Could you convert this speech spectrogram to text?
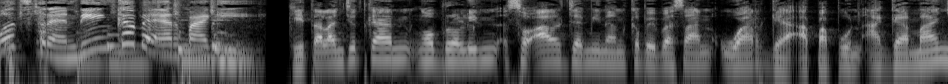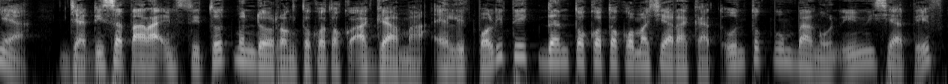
What's Trending KBR Pagi. Kita lanjutkan ngobrolin soal jaminan kebebasan warga apa pun agamanya. Jadi Setara Institut mendorong tokoh-tokoh agama, elit politik, dan tokoh-tokoh masyarakat untuk membangun inisiatif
